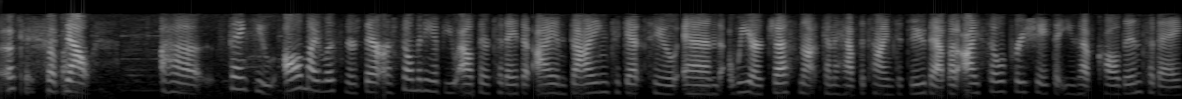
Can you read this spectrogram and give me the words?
Okay, bye-bye. Now, uh, thank you, all my listeners. There are so many of you out there today that I am dying to get to, and we are just not going to have the time to do that. But I so appreciate that you have called in today.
